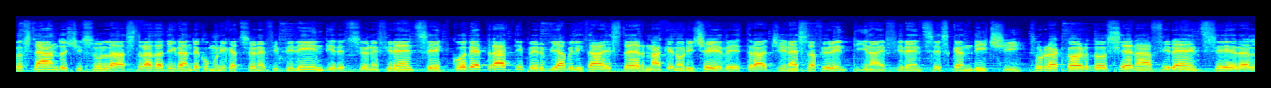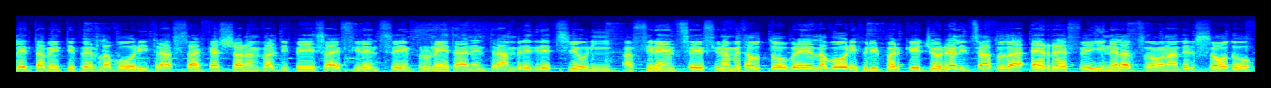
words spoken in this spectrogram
Spostandoci sulla strada di grande comunicazione Fipili in direzione Firenze, code a tratti per viabilità esterna che non riceve tra Ginestra Fiorentina e Firenze Scandicci. Sul raccordo Siena-Firenze rallentamenti per lavori tra San Casciano in Val di Pesa e Firenze in Pruneta in entrambe le direzioni. A Firenze fino a metà ottobre lavori per il parcheggio realizzato da RFI nella zona del Sodo.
